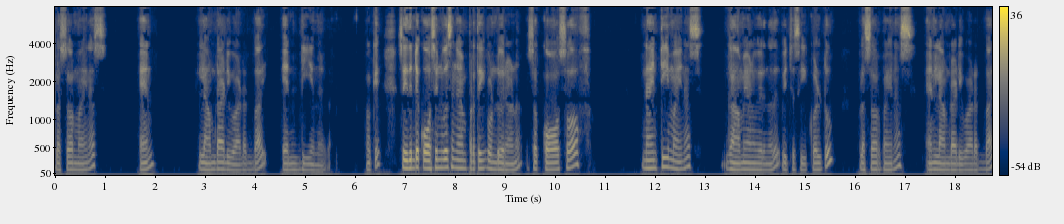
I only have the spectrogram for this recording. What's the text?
plus or minus N lambda divided by N D എന്ന് എഴുതാം. ഓക്കെ സോ ഇതിന്റെ കോസ് ഇൻവേഴ്സ് ഞാൻ ഇപ്പുറത്തേക്ക് കൊണ്ടുവരാണ്. So cos of ninety minus ഗാമയാണ് വരുന്നത് which is equal to plus or minus N lambda divided by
